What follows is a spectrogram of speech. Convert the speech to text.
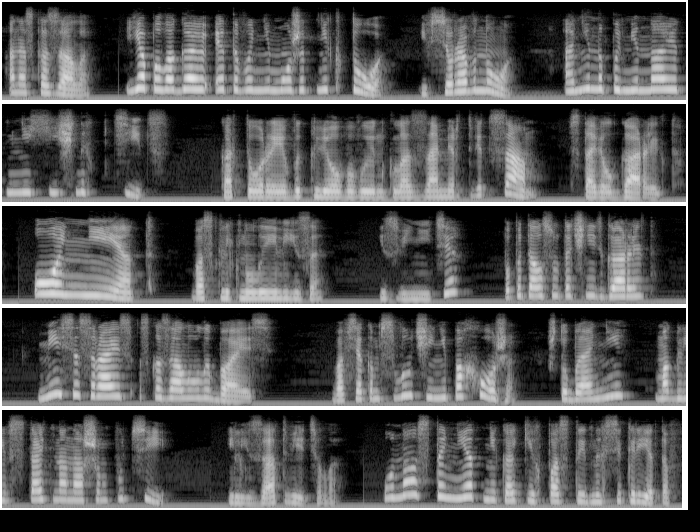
Она сказала, «Я полагаю, этого не может никто, и все равно. Они напоминают мне хищных птиц, которые выклевывают глаза мертвецам», — вставил Гарольд. «О, нет!» — воскликнула Элиза. «Извините?» — попытался уточнить Гарольд. Миссис Райс сказала, улыбаясь. «Во всяком случае, не похоже, чтобы они могли встать на нашем пути». И ответила. «У нас-то нет никаких постыдных секретов».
